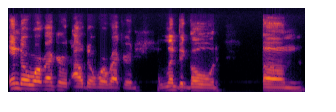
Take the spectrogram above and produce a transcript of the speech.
indoor world record, outdoor world record, Olympic gold, um,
